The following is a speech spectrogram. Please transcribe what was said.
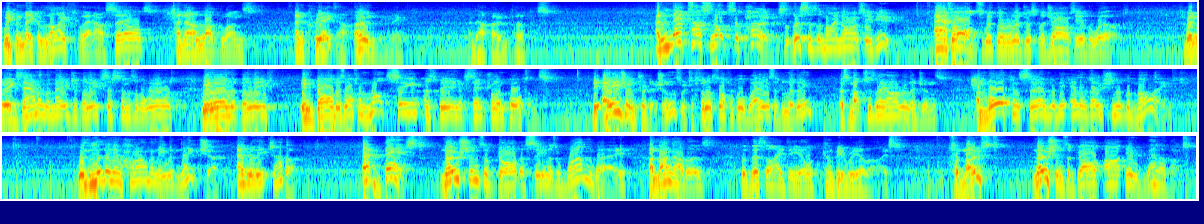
we can make a life for ourselves and our loved ones and create our own meaning and our own purpose. And let us not suppose that this is a minority view, at odds with the religious majority of the world. When we examine the major belief systems of the world, we learn that belief in God is often not seen as being of central importance. The Asian traditions, which are philosophical ways of living as much as they are religions, are more concerned with the elevation of the mind, with living in harmony with nature and with each other. At best, notions of God are seen as one way, among others, that this ideal can be realized. For most, notions of God are irrelevant,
